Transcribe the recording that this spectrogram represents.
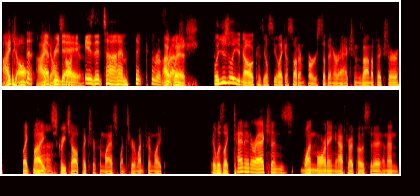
I don't. I Every don't day. it. Is it time? I wish. Well, usually you know because you'll see like a sudden burst of interactions on the picture. Like my Uh. owl picture from last winter went from like it was like 10 interactions one morning after I posted it, and then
